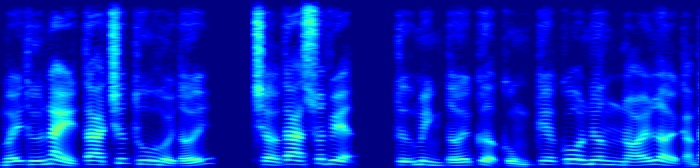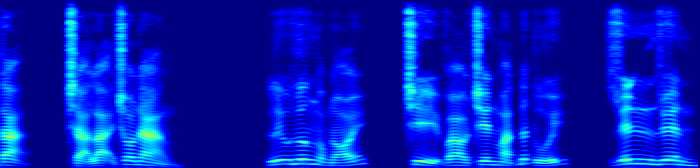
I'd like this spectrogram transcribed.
Mấy thứ này ta trước thu hồi tới, chờ ta xuất viện, tự mình tới cửa cùng kia cô nương nói lời cảm tạ, trả lại cho nàng. Lưu Hương Ngọc nói, chỉ vào trên mặt đất túi, duyên duyên,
